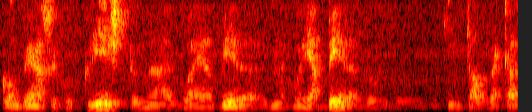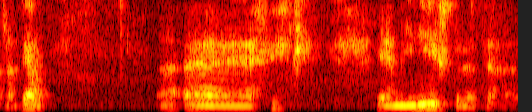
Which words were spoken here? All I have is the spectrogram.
conversa com Cristo na goiabeira, na goiabeira do, do, do quintal da casa dela, é, é ministra da,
